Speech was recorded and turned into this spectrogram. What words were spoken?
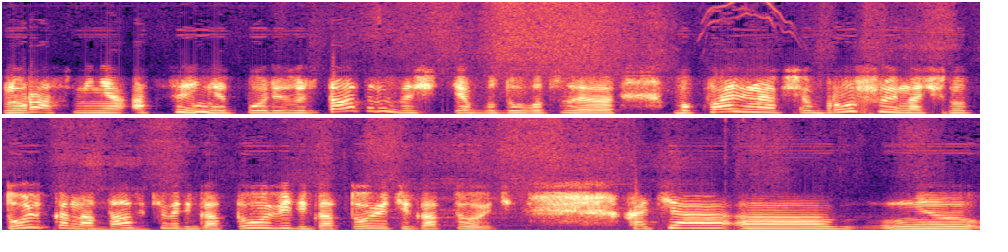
Но раз меня оценят по результатам, значит, я буду вот э, буквально все брошу и начну только натаскивать, готовить, готовить и готовить. Хотя э, э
